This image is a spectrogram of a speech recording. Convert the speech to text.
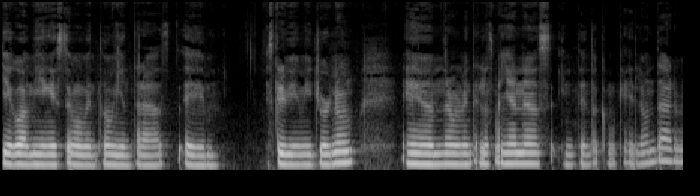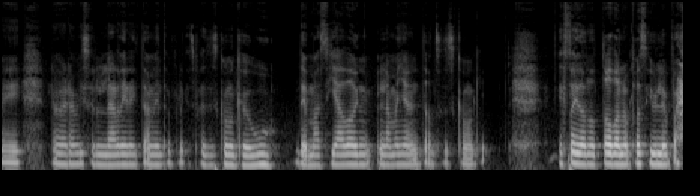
llegó a mí en este momento mientras... Eh, escribí en mi journal. Em, normalmente en las mañanas intento como que levantarme, no ver a mi celular directamente porque después es como que, uh, demasiado en, la mañana, entonces como que estoy dando todo lo posible para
